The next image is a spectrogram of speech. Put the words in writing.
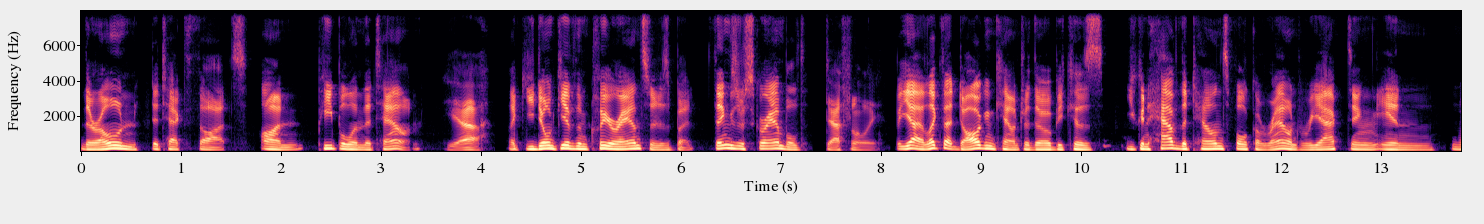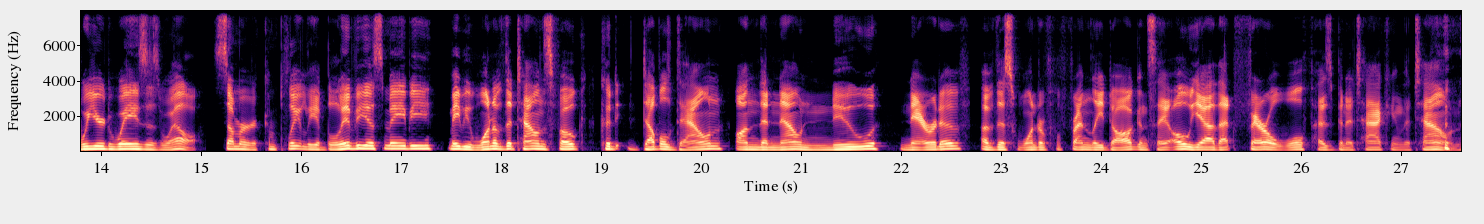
their own detect thoughts on people in the town. Yeah, Like you don't give them clear answers, but things are scrambled. Definitely. But yeah, I like that dog encounter though because you can have the townsfolk around reacting in weird ways as well. Some are completely oblivious, maybe. maybe one of the townsfolk could double down on the now new narrative of this wonderful friendly dog and say, oh, yeah, that feral wolf has been attacking the town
